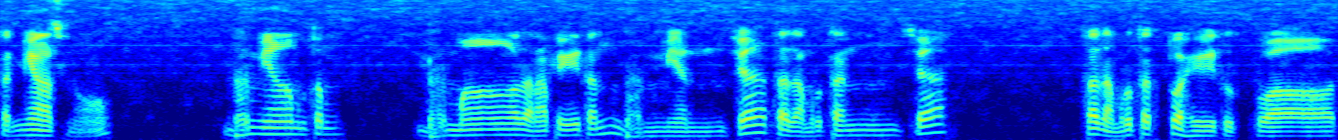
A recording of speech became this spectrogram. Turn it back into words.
सन्न्यासिनो धर्म्यामृतम् धर्मादनपेतम् धर्म्यम् च तदमृतम् च तदमृतत्वहेतुत्वात्।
